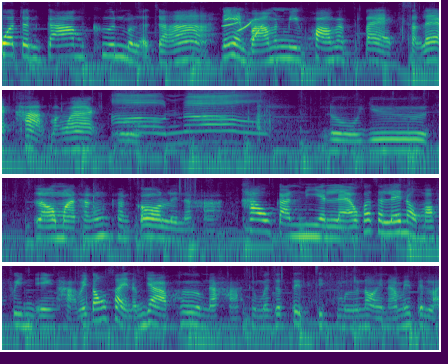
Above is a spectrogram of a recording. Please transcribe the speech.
วดจนกล้ามขึ้นหมดแล้วจ้า นี่เห็นปะมันมีความแบบแตกสแลกขาดมากๆดู Oh no! ดูยืด เราเอามาทั้งทั้งก้อนเลยนะคะ เข้ากันเนียนแล้วก็จะเล่นออกมาฟินเองค่ะ ไม่ต้องใส่น้ำยาเพิ่มนะคะ ถึงมันจะติดจิตมือหน่อยนะไม่เป็นไร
